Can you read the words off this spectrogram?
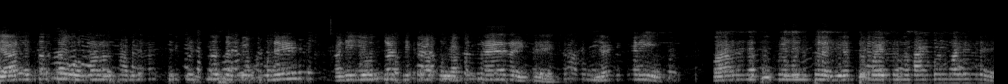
यानंतरचा होणारा सामना श्रीकृष्ण संघ पुणे आणि योद्धा शिक्रापूर आपण तयार राहायचंय. या ठिकाणी महाराजा संघ मंचर यांचं मैदान आगमन झालेलं आहे.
